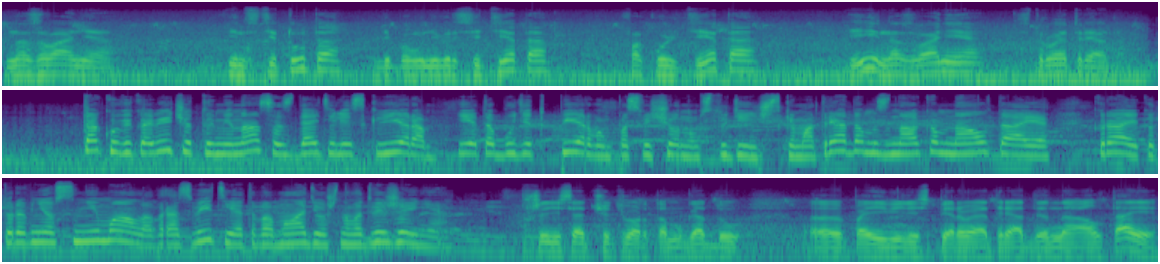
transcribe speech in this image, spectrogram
название института, либо университета, факультета и название стройотряда. Так увековечат имена создателей сквера. И это будет первым посвященным студенческим отрядам знаком на Алтае, крае, который внес немало в развитие этого молодежного движения. В 1964 году э, появились первые отряды на Алтае.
